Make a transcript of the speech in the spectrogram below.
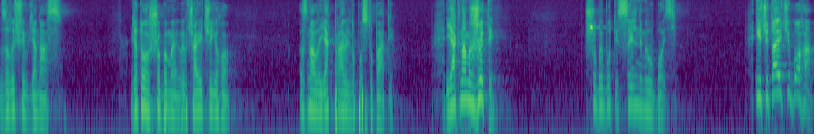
залишив для нас, для того, щоб ми, вивчаючи Його, знали, як правильно поступати, як нам жити, щоб бути сильними в Бозі. І читаючи Бога,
